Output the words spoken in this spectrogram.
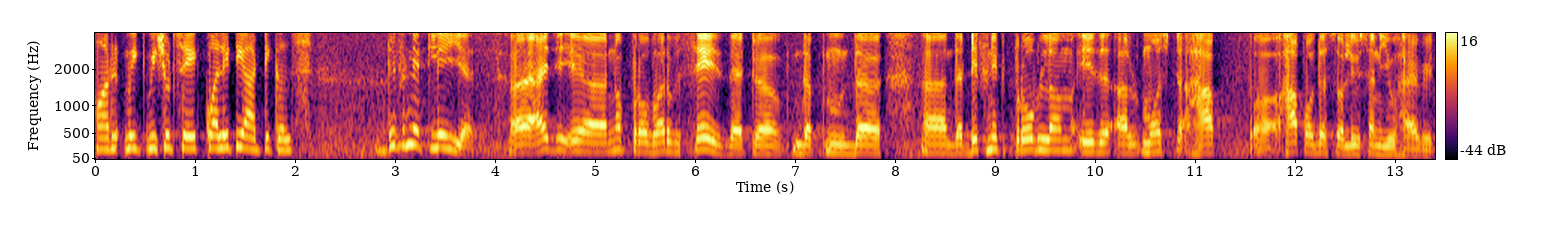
or we, we should say quality articles. Definitely yes. Uh, as uh, no proverb says that uh, the the uh, the definite problem is almost half uh, half of the solution you have it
